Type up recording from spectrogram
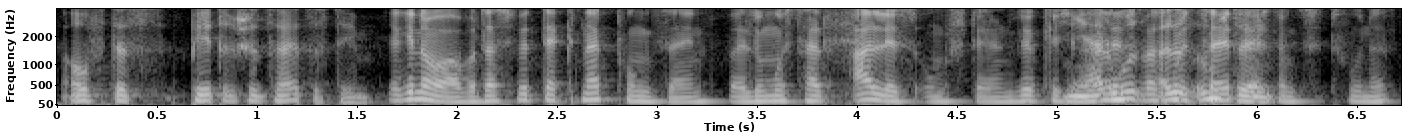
auf das petrische Zeitsystem. Ja, genau, aber das wird der Knackpunkt sein, weil du musst halt alles umstellen. Wirklich Ja, alles, was alles mit Zeitrechnung zu tun hat.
